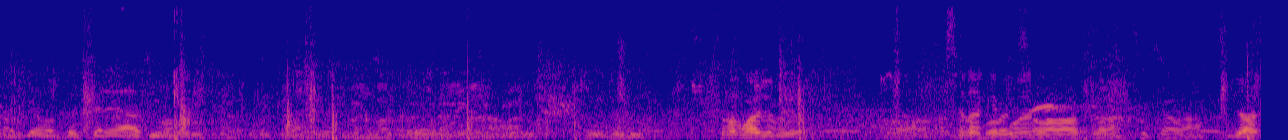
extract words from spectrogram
Pojďte otočený na zimu. Co pak máš dobrý? Asi taky půjde. Děláš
